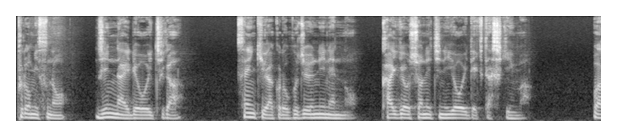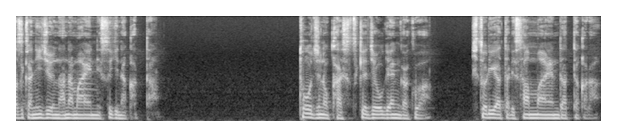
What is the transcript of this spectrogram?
プロミスの陣内良一が1962年の開業初日に用意できた資金はわずか27万円に過ぎなかった。当時の貸付上限額は一人当たり3万円だったから、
